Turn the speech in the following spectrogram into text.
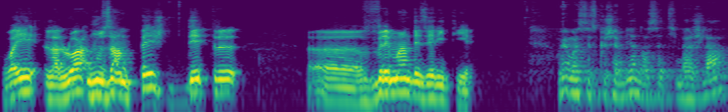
Vous voyez, la loi nous empêche d'être euh, vraiment des héritiers. Oui, moi, c'est ce que j'aime bien dans cette image-là.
